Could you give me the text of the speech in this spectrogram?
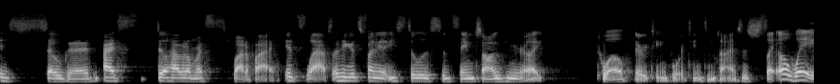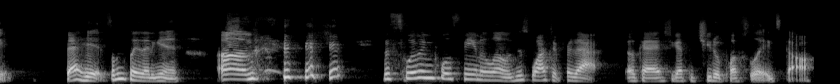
is so good. I still have it on my Spotify. It slaps. I think it's funny that you still listen to the same songs when you're like 12, 13, 14 sometimes. It's just like, oh, wait, that hits. Let me play that again. Um, the swimming pool scene alone, just watch it for that. Okay. She got the Cheeto Puffs legs off.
